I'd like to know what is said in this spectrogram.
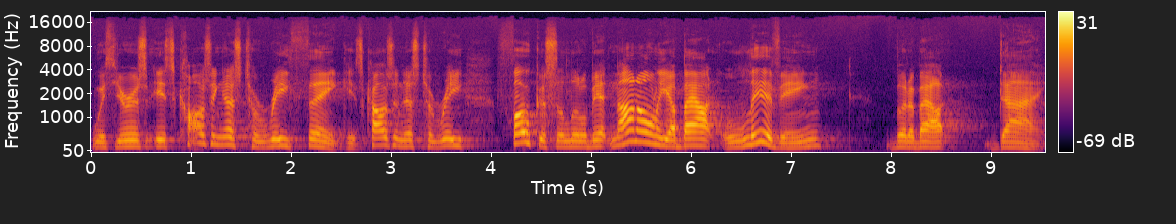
with Yours, it's causing us to rethink. It's causing us to refocus a little bit, not only about living, but about dying.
